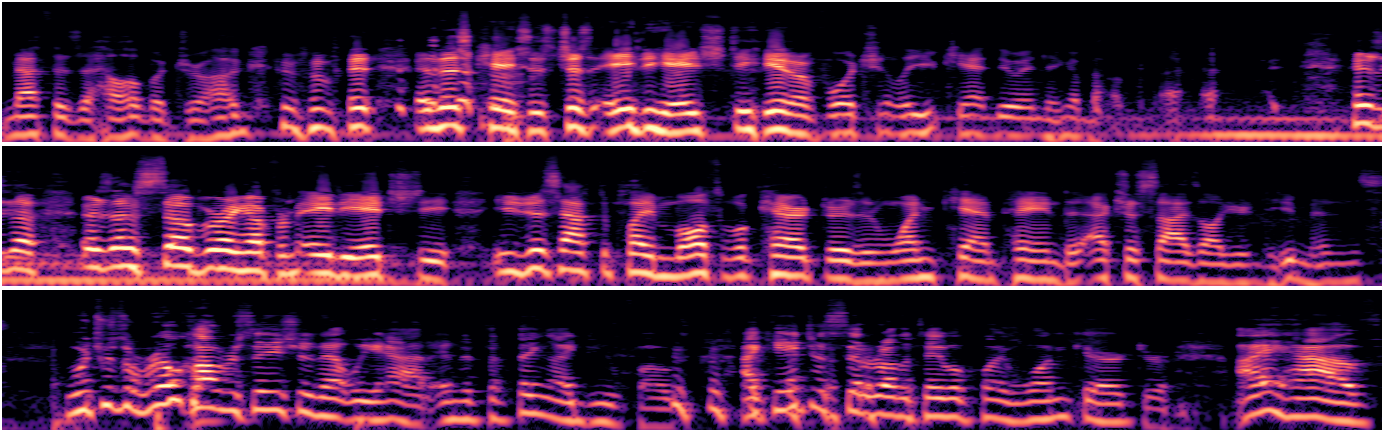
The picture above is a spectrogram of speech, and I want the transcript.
meth is a hell of a drug. but in this case, it's just ADHD, and unfortunately, you can't do anything about that. there's no there's no sobering up from ADHD. You just have to play multiple characters in one campaign to exercise all your demons. Which was a real conversation that we had, and it's a thing I do, folks. I can't just sit around the table playing one character. I have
